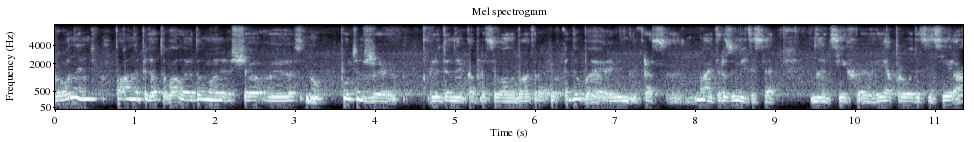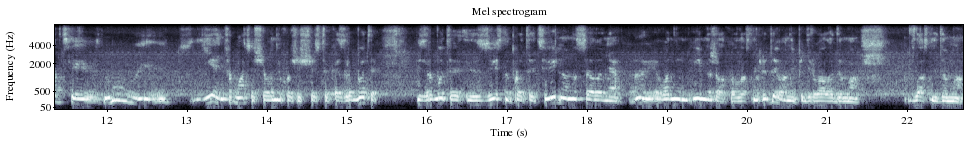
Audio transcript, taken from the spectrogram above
вони погано підготували. Я думаю, що е, ну, Путін же людина, яка працювала багато років в КДБ, він якраз е, має розумітися на цих, е, як проводяться ці акції. Ну, є інформація, що вони хочуть щось таке зробити. І зробити, е, звісно, проти цивільного населення. Ну, Вони їм не жалко власне людей, вони підірвали дома, власні дома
